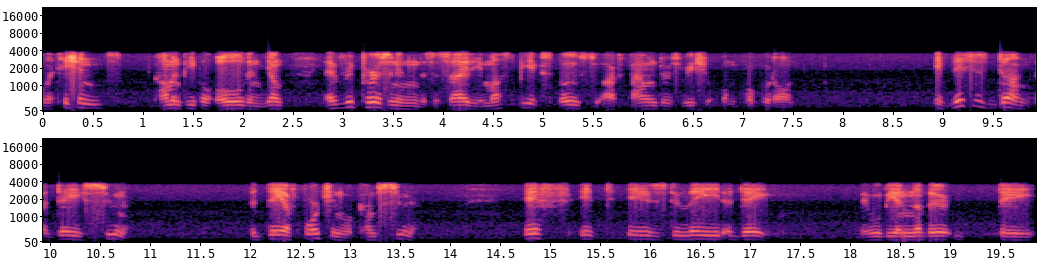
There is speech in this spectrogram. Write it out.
politicians, common people, old and young. Every person in the society must be exposed to our founder's Rishon Kokoron. If this is done a day sooner, the day of fortune will come sooner. If it is delayed a day, there will be another day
